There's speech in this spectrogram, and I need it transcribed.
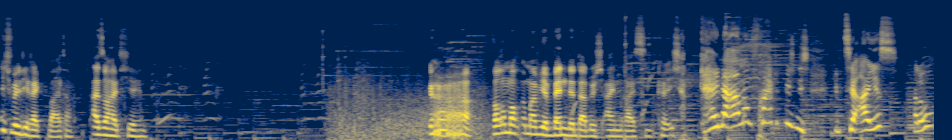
Ich will direkt weiter. Also halt hierhin. Warum auch immer wir Wände dadurch einreißen können. Ich habe keine Ahnung, fragt mich nicht. Gibt's hier Eis? Hallo?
